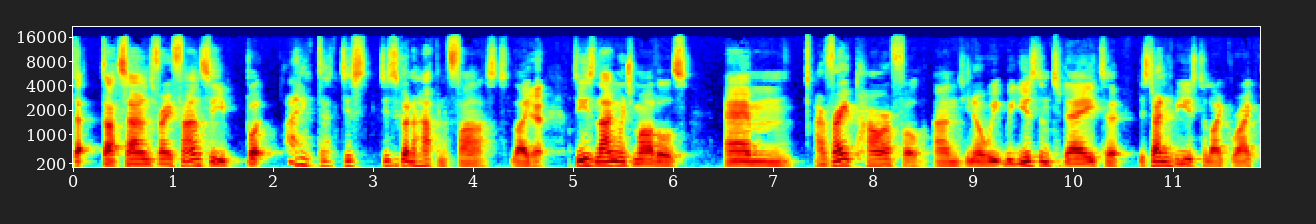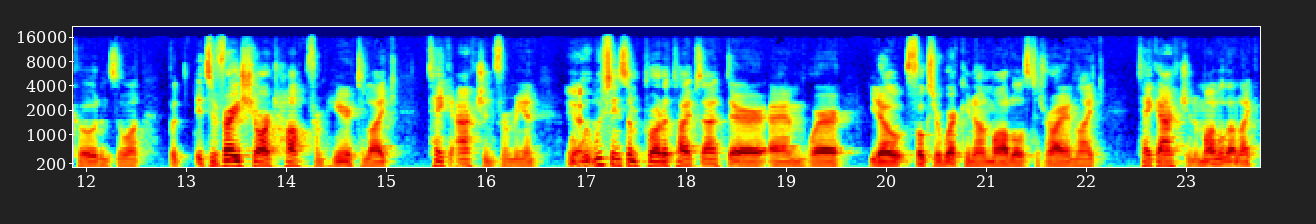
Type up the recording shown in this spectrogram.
that that sounds very fancy, but I think that this this is going to happen fast. Like Yeah. these language models um, are very powerful, and you know we, we use them today to they're starting to be used to like write code and so on. But it's a very short hop from here to like take action for me, and Yeah. we, we've seen some prototypes out there um, where you know folks are working on models to try and like take action, a model that like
